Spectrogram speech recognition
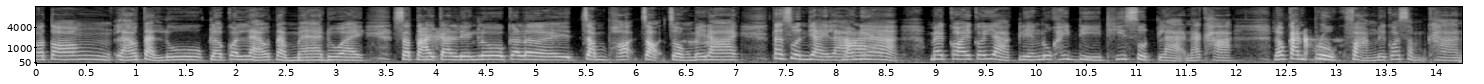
ก็ต้องแล้วแต่ลูกแล้วก็แล้วแต่แม่ด้วย สไตล์การเลี้ยงลูกก็เลยจำเพาะเจาะจงไม่ได้ แต่ส่วนใหญ่แล้วเนี่ยแม่ก้อยก็อยากเลี้ยงลูกให้ดีที่สุดแหละนะคะ แล้วการปลูกฝังเนี่ยก็สำคัญ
